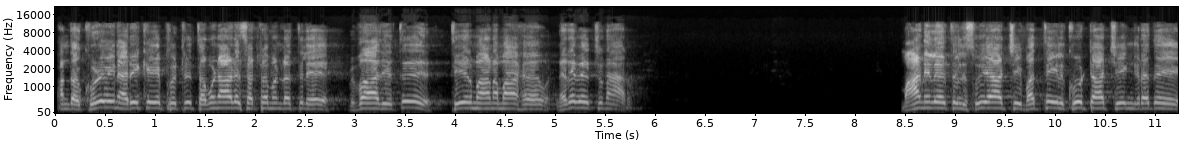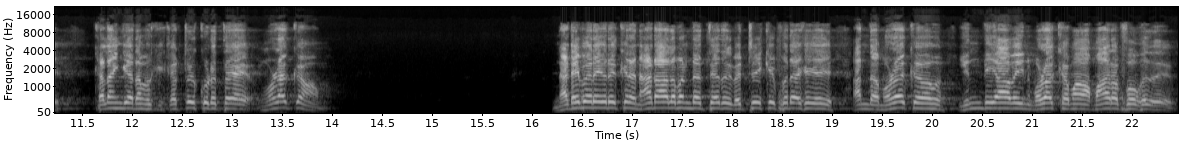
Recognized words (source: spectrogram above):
அந்த குழுவின் அறிக்கையை பெற்று தமிழ்நாடு சட்டமன்றத்திலே விவாதித்து தீர்மானமாக நிறைவேற்றினார். மாநிலத்தில் சுயாட்சி மத்தியில் கூட்டாட்சிங்கிறது கலைஞர் நமக்கு கற்றுக் கொடுத்த முழக்கம். நடைபெற இருக்கிற நாடாளுமன்ற தேர்தல் வெற்றிக்கு பிறகு அந்த முழக்கம் இந்தியாவின் முழக்கமா மாறப்போகுது.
